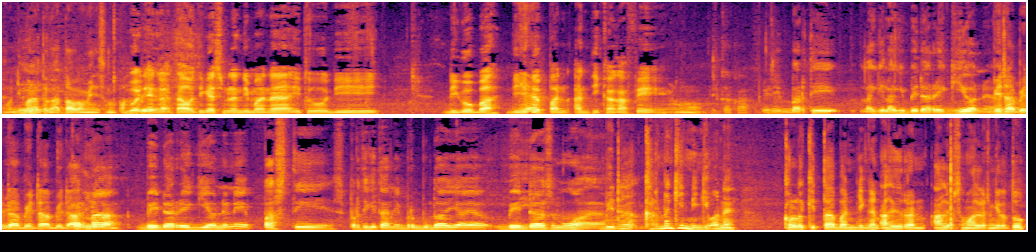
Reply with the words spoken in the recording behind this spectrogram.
Mau di mana tuh nggak tahu kami sumpah. buat yang nggak tahu 39 di mana itu di di Gobah di Iya. depan Antika Cafe Oh. Tiga kafe. Ini berarti lagi-lagi beda region ya. Beda beda beda beda aliran. Karena beda region ini pasti seperti kita nih berbudaya ya beda semua ya. Beda karena gini gimana ya? Kalau kita bandingkan aliran Alip sama aliran kita tuh,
